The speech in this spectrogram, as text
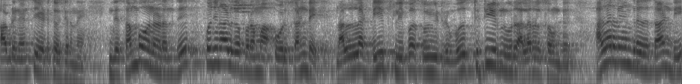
அப்படின்னு நினச்சி எடுத்து வச்சுருந்தேன். இந்த சம்பவம் நடந்து கொஞ்ச நாளுக்கு அப்புறமா ஒரு சண்டே நல்லா டீப் ஸ்லீப்பாக தூங்கிட்டு இருக்கும்போது திடீர்னு ஒரு அலறல் சவுண்டு அலறலுங்கிறத தாண்டி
